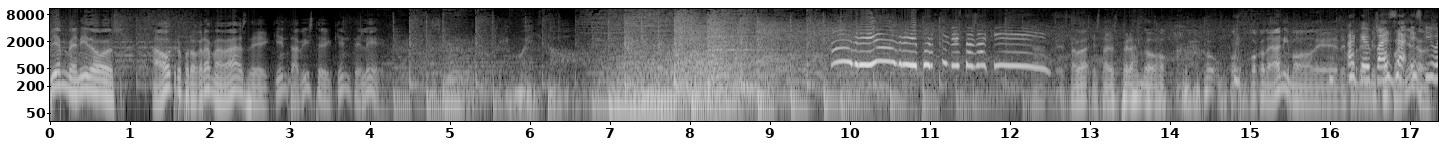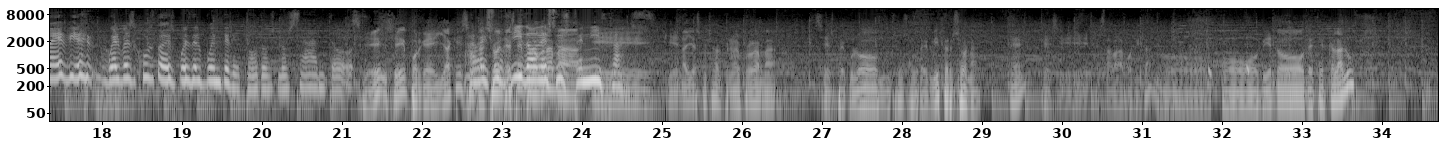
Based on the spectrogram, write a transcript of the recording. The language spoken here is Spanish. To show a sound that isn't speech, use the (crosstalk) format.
Bienvenidos a otro programa más de ¿Quién te ha visto y quién te lee? Sí, he vuelto. ¡Adri, Adri! ¡Por fin estás aquí! Estaba, estaba esperando (laughs) un, po- un poco de ánimo de, de ¿A parte de qué mis pasa? Es compañeros. que iba a decir, vuelves justo después del puente de todos los santos. Sí, sí, porque ya que se Ha en este resurgido de programa, sus cenizas. quien haya escuchado el primer programa, se especuló mucho sobre mi persona, ¿eh? que si estaba agonizando o viendo de cerca la luz,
